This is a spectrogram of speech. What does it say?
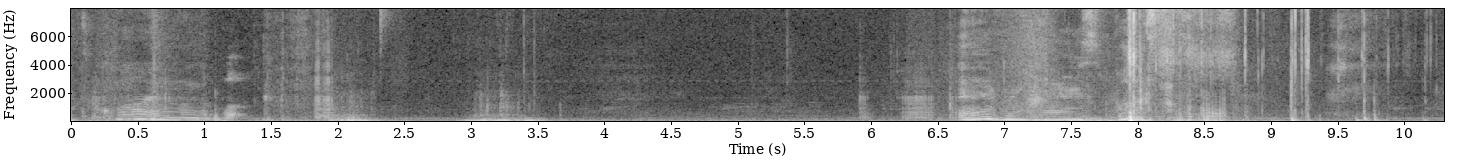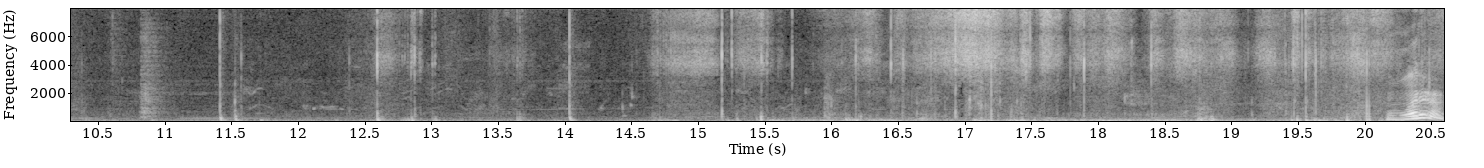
It's climb on the book. Everywhere's books. Whatever.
